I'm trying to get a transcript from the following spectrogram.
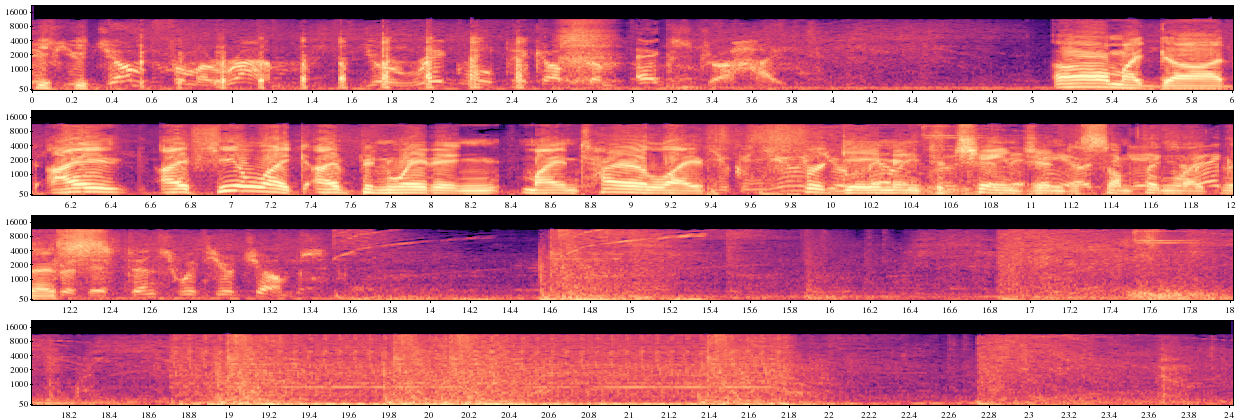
if you jump from a ramp, your rig will pick up some extra height. Oh my god. I I feel like I've been waiting my entire life You can use for gaming to change in into something to some like this. distance with your jumps.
